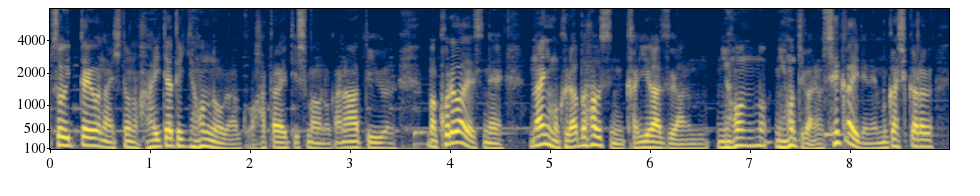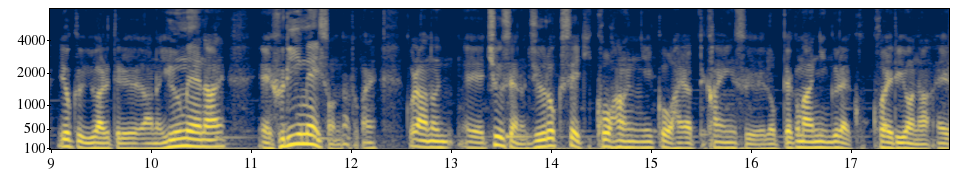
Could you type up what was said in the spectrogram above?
そういったような人の排他的本能がこう働いてしまうのかなというような、まあ、これはですね何もクラブハウスに限らずあの日本の日本っていうか世界でね昔からよく言われてるあの有名な、えフリーメイソンだとかね。これはあの、え、中世の16世紀後半にこう流行って会員数600万人ぐらい超えるような、え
